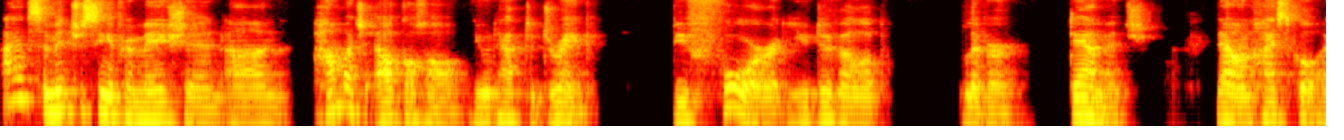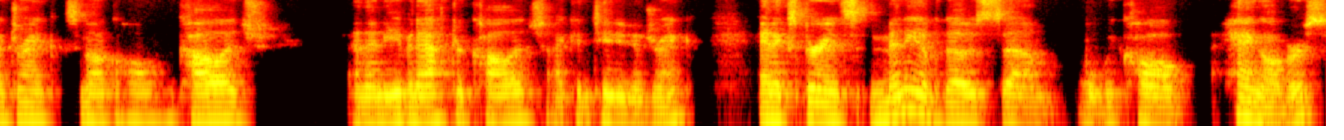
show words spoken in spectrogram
I have some interesting information on how much alcohol you would have to drink before you develop liver damage. Now, in high school, I drank some alcohol. In college, and then even after college, I continued to drink and experienced many of those, um, what we call hangovers.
